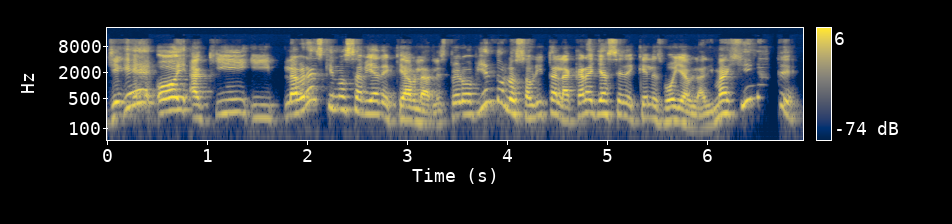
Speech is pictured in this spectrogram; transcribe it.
llegué hoy aquí y la verdad es que no sabía de qué hablarles, pero viéndolos ahorita la cara ya sé de qué les voy a hablar. Imagínate.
